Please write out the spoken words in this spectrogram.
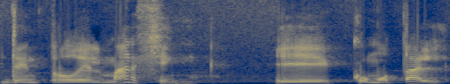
dentro del margen eh, como tal,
